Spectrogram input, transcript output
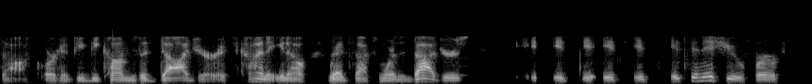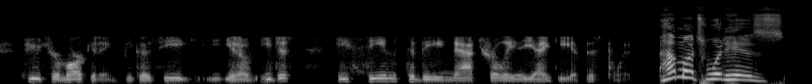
Sox or if he becomes a Dodger, it's kind of you know Red Sox more than Dodgers. It, it, it it's it's it's an issue for future marketing because he you know he just he seems to be naturally a Yankee at this point. How much would his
